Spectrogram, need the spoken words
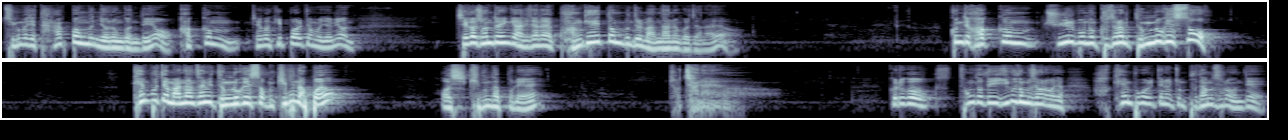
지금은 이제 단학방문 여는 건데요. 가끔 제가 기뻐할 때 뭐냐면, 제가 전도한 게 아니잖아요. 관계했던 분들 만나는 거잖아요. 근데 가끔 주일 보면 그 사람이 등록했어. 캠프 때 만난 사람이 등록했어. 그럼 기분 나빠요? 어씨, 기분 나쁘네. 좋잖아요. 그리고 성도들이 이구동성으로 그냥 아, 캠프 올 때는 좀 부담스러운데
